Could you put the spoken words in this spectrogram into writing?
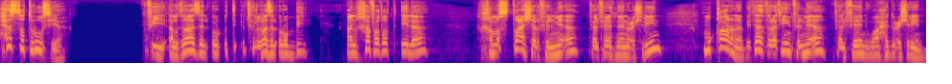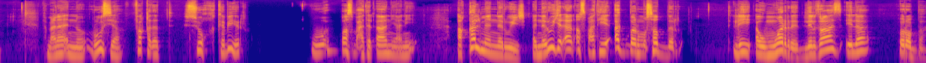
حصة روسيا في الغاز في الغاز الأوروبي انخفضت إلى 15% في 2022 مقارنة ب 33% في 2021 فمعناه أنه روسيا فقدت سوق كبير وأصبحت الآن يعني أقل من النرويج. النرويج الآن أصبحت هي أكبر مصدر لي أو مورد للغاز إلى أوروبا.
